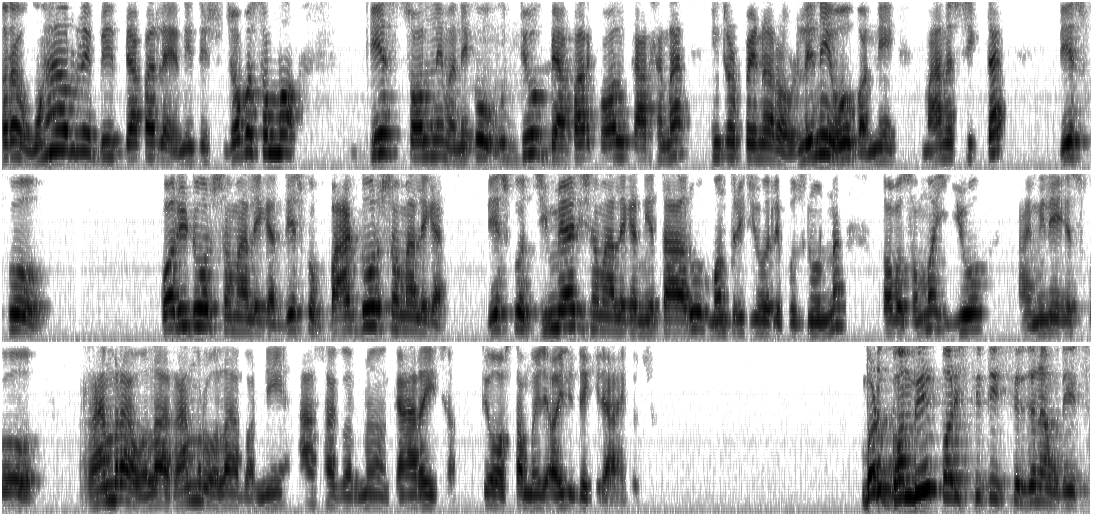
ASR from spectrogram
तर उहाँहरूले व्यापारलाई हेर्ने दृष्टि जबसम्म देश चल्ने भनेको उद्योग व्यापार कल कारखाना इन्टरप्रेनरहरूले नै हो भन्ने मानसिकता देशको करिडोर सम्हालेका देशको बागडोर सम्हालेका देशको जिम्मेवारी सम्हालेका नेताहरू मन्त्रीज्यूहरूले बुझ्नुहुन्न तबसम्म यो हामीले यसको राम्रा होला राम्रो होला भन्ने आशा गर्न गाह्रै छ। त्यो अवस्था मैले अहिले देखिरहेको छु। बडो गम्भीर परिस्थिति सिर्जना हुँदैछ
